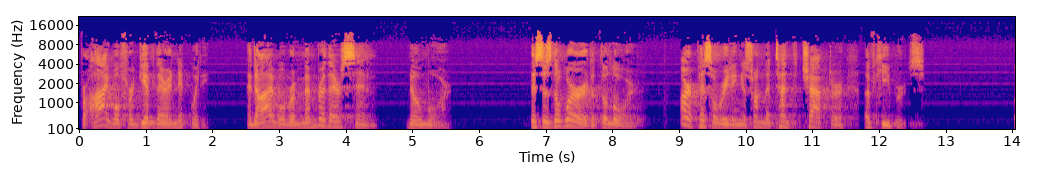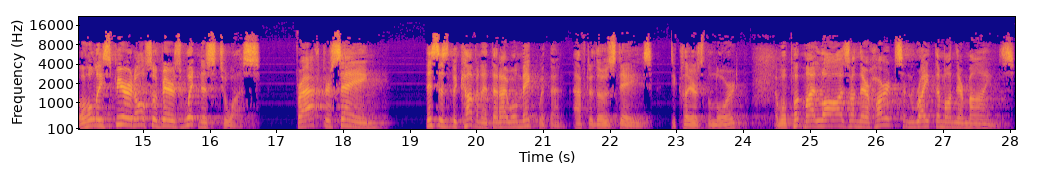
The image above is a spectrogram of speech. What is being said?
For I will forgive their iniquity, and I will remember their sin no more. This is the word of the Lord. Our epistle reading is from the 10th chapter of Hebrews. The Holy Spirit also bears witness to us, for after saying, This is the covenant that I will make with them after those days, declares the Lord, I will put my laws on their hearts and write them on their minds.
